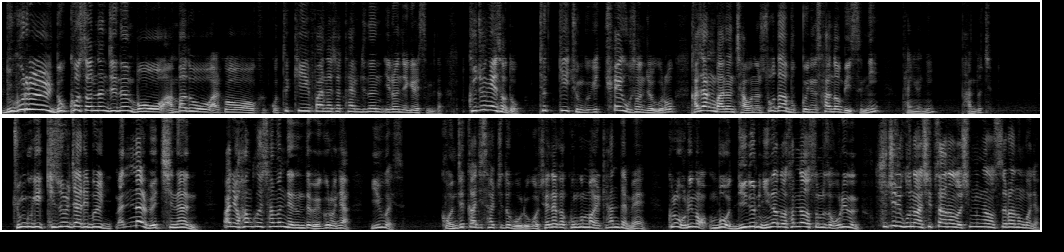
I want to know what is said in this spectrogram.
누, 구를 놓고 썼는지는 뭐 안 봐도 알 것 같고 특히 파이낸셜 타임즈는 이런 얘기를 했습니다. 그 중에서도 특히 중국이 최우선적으로 가장 많은 자원을 쏟아붓고 있는 산업이 있으니 당연히 반도체입니다. 중국이 기술 자립을 맨날 외치는 아니요 한국에 사면 되는데 왜 그러냐 이유가 있어요. 그 언제까지 살지도 모르고 쟤네가 공급망 이렇게 한다며. 그럼 우리는 뭐 니들은 2나노 3나노 쓰면서 우리는 후질구나 14나노 16나노 쓰라는 거냐?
